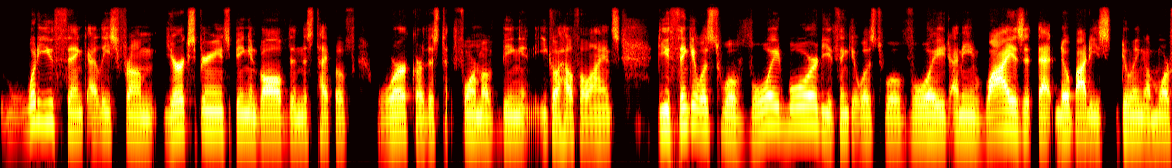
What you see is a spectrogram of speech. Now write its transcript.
what do you think, at least from your experience being involved in this type of work or this t- form of being an Eco Health Alliance? Do you think it was to avoid war? Do you think it was to avoid? I mean, why is it that nobody's doing a more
